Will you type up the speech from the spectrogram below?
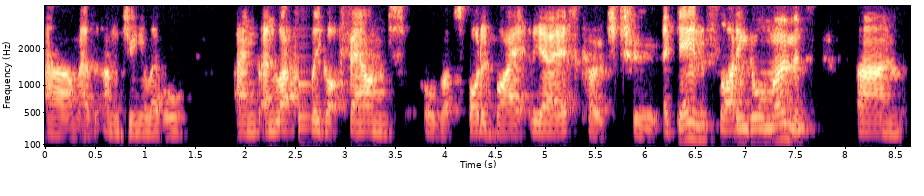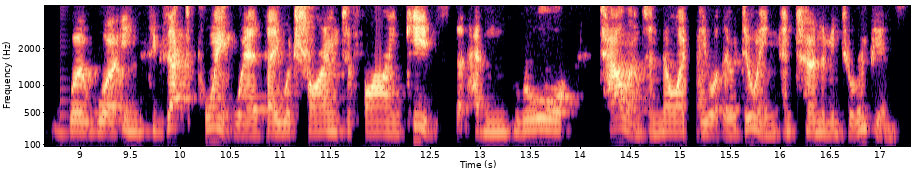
um, as on a junior level. And, and luckily got found or got spotted by the AIS coach who again sliding door moment um, were, were in this exact point where they were trying to find kids that had raw talent and no idea what they were doing and turn them into Olympians.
